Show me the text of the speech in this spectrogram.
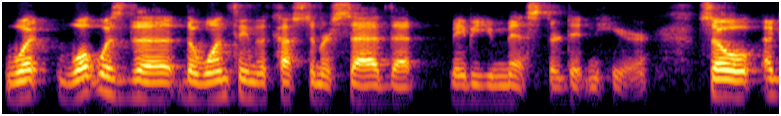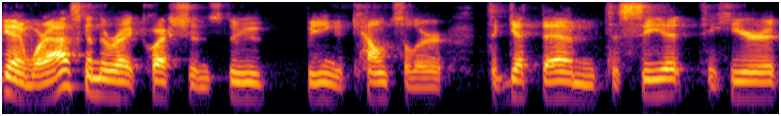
What what was the the one thing the customer said that maybe you missed or didn't hear? So again, we're asking the right questions through being a counselor to get them to see it, to hear it,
